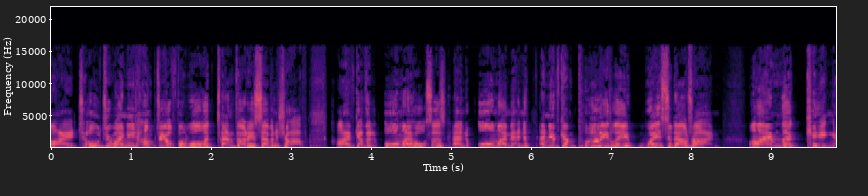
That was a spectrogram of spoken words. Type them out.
I told you I need Humpty off the wall at 10:37 sharp. I've gathered all my horses and all my men, and you've completely wasted our time. I'm the king,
